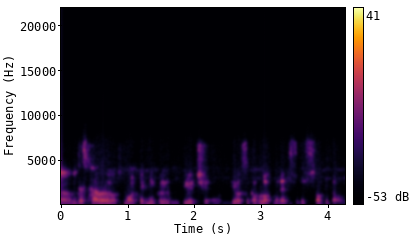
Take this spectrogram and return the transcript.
Uh, we just have a small technical glitch here. Give us a couple of minutes to just sort it out.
